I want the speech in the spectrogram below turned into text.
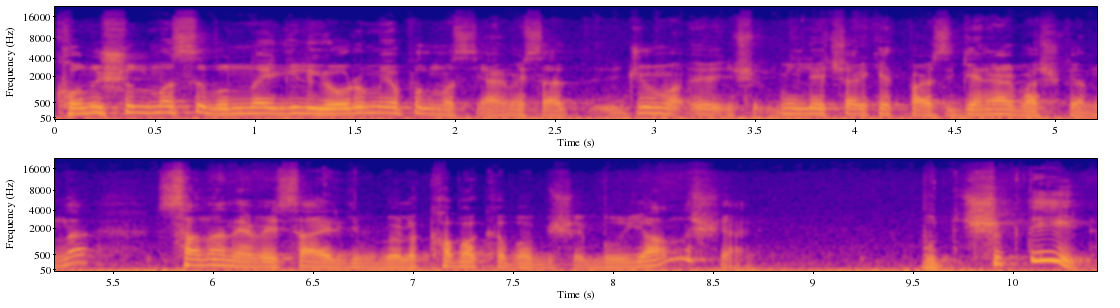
konuşulması, bununla ilgili yorum yapılması yani mesela Cuma, e, Milliyetçi Hareket Partisi Genel Başkanı'na sana ne vesaire gibi böyle kaba kaba bir şey. Bu yanlış yani. Bu şık değil.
